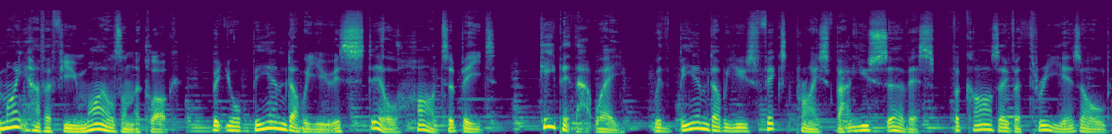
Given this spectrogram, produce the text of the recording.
might have a few miles on the clock, but your BMW is still hard to beat. Keep it that way with BMW's fixed price value service for cars over three years old.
